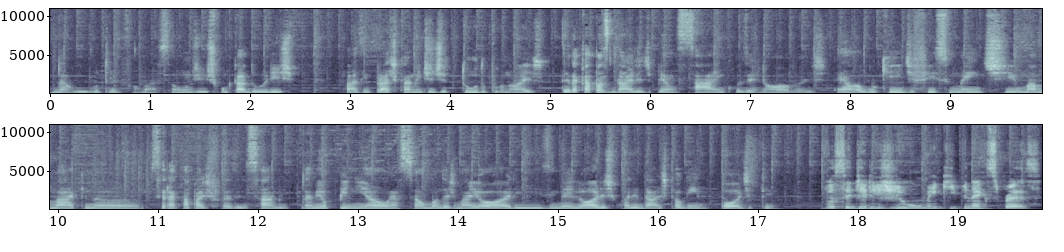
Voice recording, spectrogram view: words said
da ultra informação, os computadores fazem praticamente de tudo por nós. Ter a capacidade de pensar em coisas novas é algo que dificilmente uma máquina será capaz de fazer, sabe? Na minha opinião, essa é uma das maiores e melhores qualidades que alguém pode ter. Você dirigiu uma equipe na Express.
